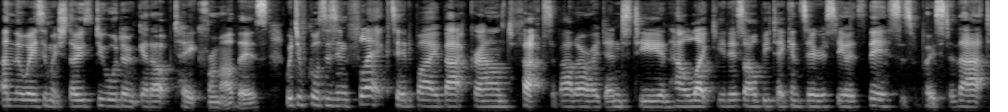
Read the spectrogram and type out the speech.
and the ways in which those do or don't get uptake from others, which of course is inflected by background facts about our identity and how likely it is I'll be taken seriously as this as opposed to that.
